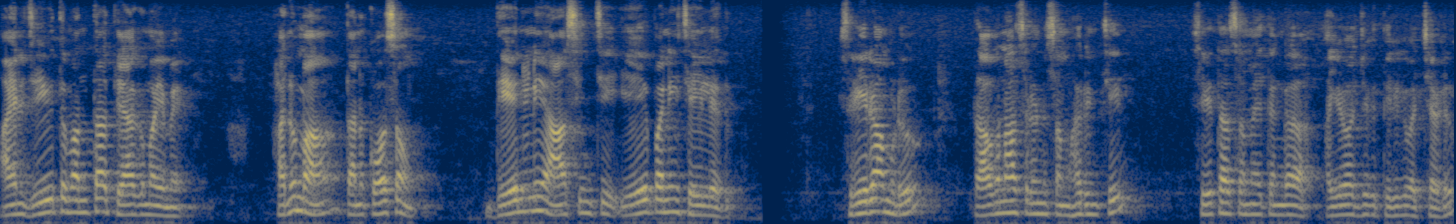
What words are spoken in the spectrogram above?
ఆయన జీవితం అంతా త్యాగమయమే. హనుమ తన కోసం దేనిని ఆశించి ఏ పని చేయలేదు. శ్రీరాముడు రావణాసురుని సంహరించి సీతా సమేతంగా అయోధ్యకు తిరిగి వచ్చాడు.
